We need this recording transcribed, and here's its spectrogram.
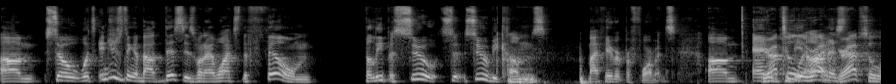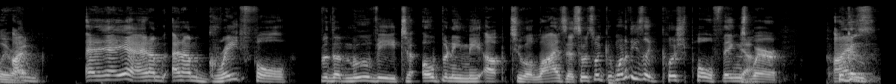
Um, so what's interesting about this is when I watched the film, Philippa Soo Soo, Soo becomes my favorite performance. Um, and You're to be absolutely right. honest, You're absolutely right. I'm, and yeah, yeah, and I'm and I'm grateful for the movie to opening me up to Eliza. So it's like one of these like push pull things Yeah. where Because- I'm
